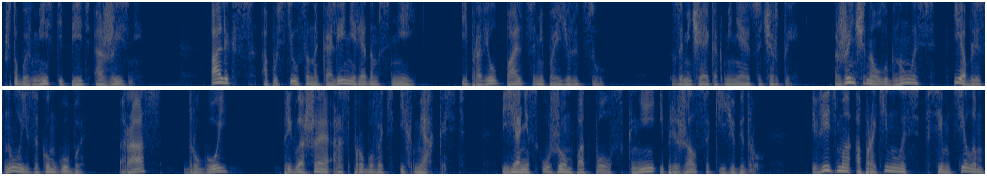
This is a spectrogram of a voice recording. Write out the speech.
чтобы вместе петь о жизни. Алекс опустился на колени рядом с ней и провел пальцами по ее лицу, замечая, как меняются черты. Женщина улыбнулась и облизнула языком губы. Раз, другой, приглашая распробовать их мягкость. Янис ужом подполз к ней и прижался к ее бедру. Ведьма опрокинулась всем телом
